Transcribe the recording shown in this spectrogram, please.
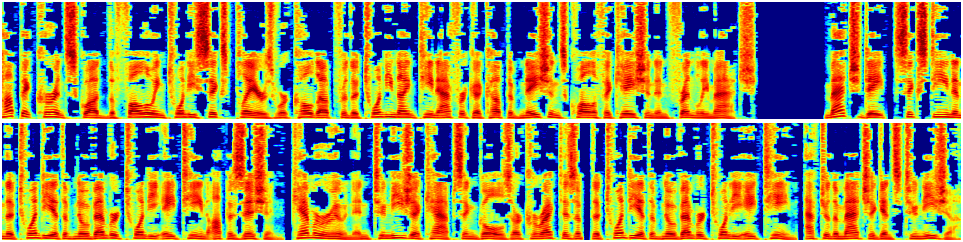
Topic current squad. The following 26 players were called up for the 2019 Africa Cup of Nations qualification and friendly match. Match date 16 and the 20th of November 2018 opposition Cameroon and Tunisia caps and goals are correct as of the 20th of November 2018 after the match against Tunisia.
